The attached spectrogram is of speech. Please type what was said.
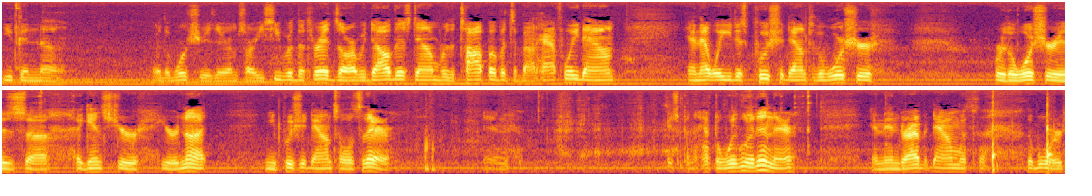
you can, uh, where the washer is there, I'm sorry, you see where the threads are, we dial this down where the top of it's about halfway down. And that way you just push it down to the washer where the washer is uh, against your, your nut and you push it down till it's there. And you're just going to have to wiggle it in there and then drive it down with the, the board.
